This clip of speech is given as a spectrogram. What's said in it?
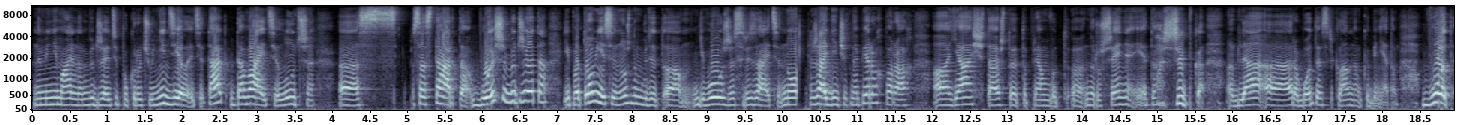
на минимальном бюджете покручу, не делайте так, давайте лучше э, с со старта больше бюджета, и потом, если нужно будет, э, его уже срезайте. Но жадничать на первых порах, э, я считаю, что это прям вот э, нарушение, и это ошибка для работы с рекламным кабинетом. Вот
